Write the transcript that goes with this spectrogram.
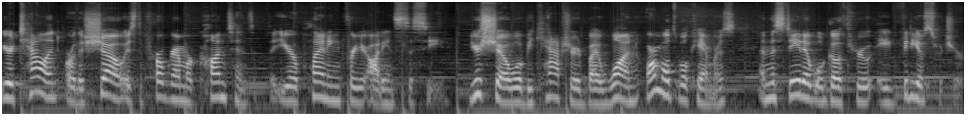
Your talent or the show is the program or content that you're planning for your audience to see. Your show will be captured by one or multiple cameras, and this data will go through a video switcher,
